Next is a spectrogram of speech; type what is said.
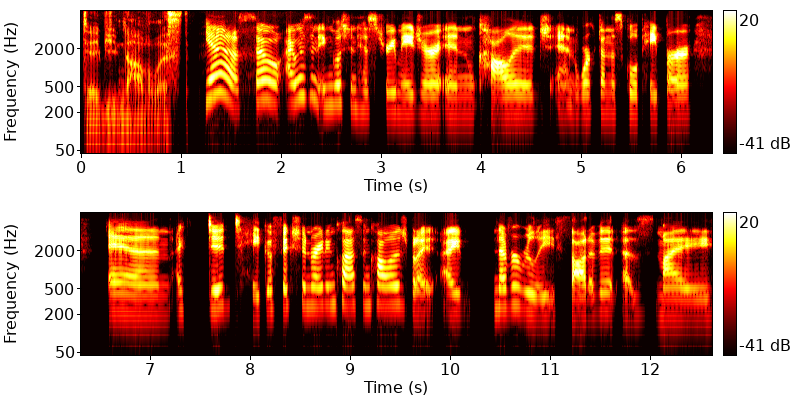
debut novelist Yeah, so I was an English and history major in college and worked on the school paper. And I did take a fiction writing class in college, but I, I never really thought of it as my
